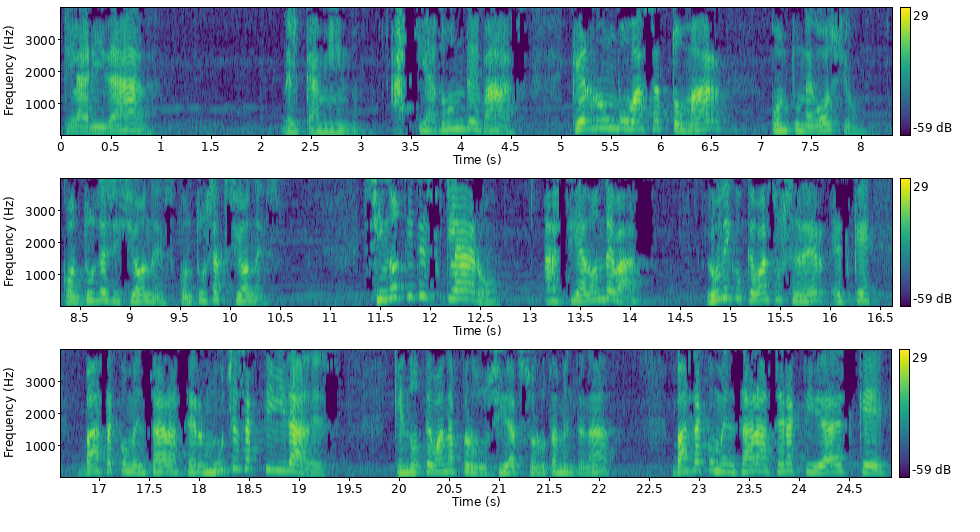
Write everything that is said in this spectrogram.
claridad del camino. ¿Hacia dónde vas? ¿Qué rumbo vas a tomar con tu negocio, con tus decisiones, con tus acciones? Si no tienes claro hacia dónde vas, lo único que va a suceder es que vas a comenzar a hacer muchas actividades que no te van a producir absolutamente nada. Vas a comenzar a hacer actividades que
